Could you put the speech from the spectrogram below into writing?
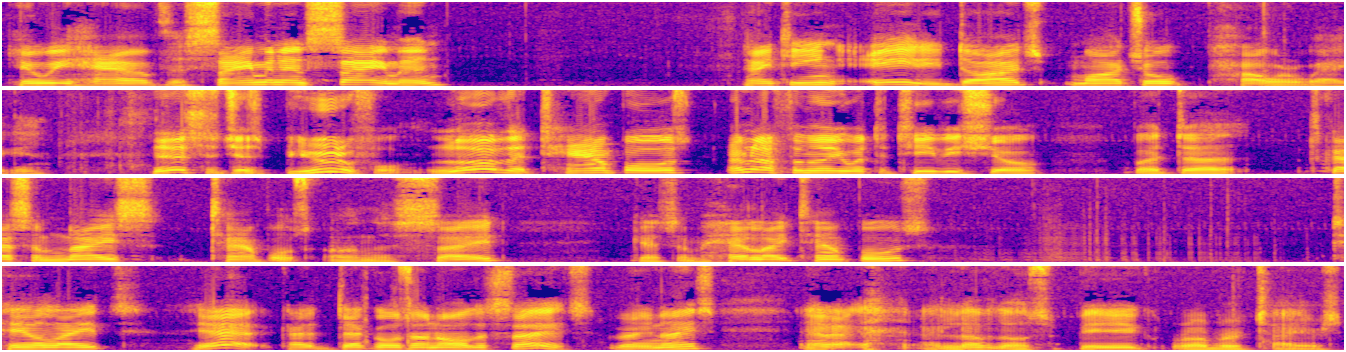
Here we have the Simon & Simon 1980 Dodge Macho Power Wagon. This is just beautiful. Love the tampos. I'm not familiar with the TV show. But uh, it's got some nice tampos on the side. Got some headlight tampos. Tail lights. Yeah, got decals on all the sides. Very nice. And I, I love those big rubber tires.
